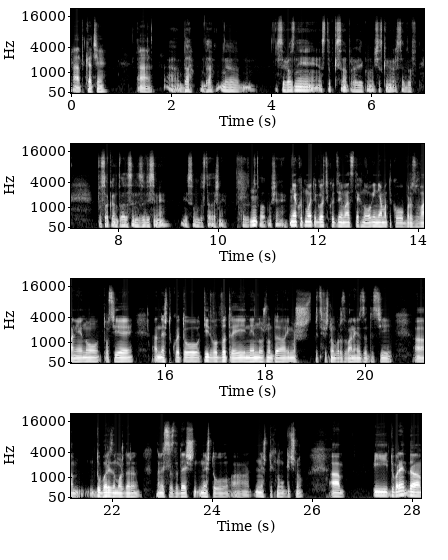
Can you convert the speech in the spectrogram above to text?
А, така че. А... А, да, да. Сериозни стъпки са направили економически университет в посока на това да са независими. И самодостатъчни в, този, в това отношение. Някои от моите гости, които занимават с технологии, нямат такова образование, но то си е нещо, което ти идва отвътре и не е нужно да имаш специфично образование, за да си а, добър и за да можеш да нали, създадеш нещо, а, нещо технологично. А, и добре, да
